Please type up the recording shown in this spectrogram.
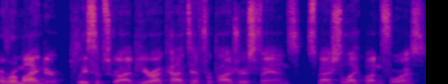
a reminder please subscribe here on Content for Padres fans. Smash the like button for us.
